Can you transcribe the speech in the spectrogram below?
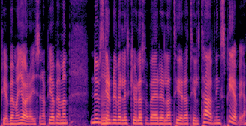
PB man gör i sina PB. Men nu ska mm. det bli väldigt kul att få börja relatera till tävlings-PB.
